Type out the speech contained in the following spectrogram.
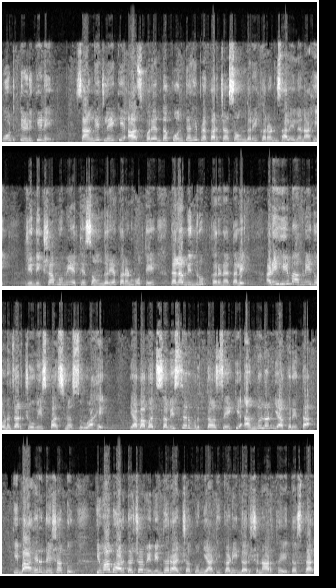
पोटतिडकीने सांगितले की आजपर्यंत कोणत्याही प्रकारच्या सौंदर्यीकरण झालेलं नाही. जी दीक्षाभूमी येथे सौंदर्यकरण होते त्याला विद्रूप करण्यात आले. आणि ही मागणी दोन हजार चोवीसपासून सुरू आहे. याबाबत सविस्तर वृत्त असे की आंदोलन याकरिता की बाहेर देशातून किंवा भारताच्या विविध राज्यातून या ठिकाणी दर्शनार्थ येत असतात.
